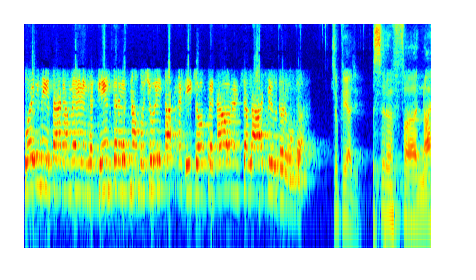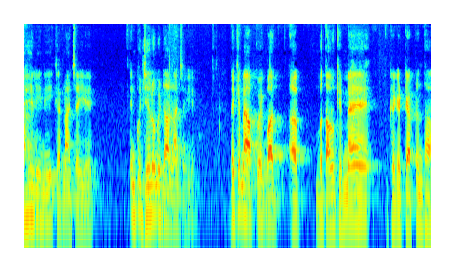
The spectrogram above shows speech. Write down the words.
कोई नहीं सर हमें यकीन करें इतना खुश हुई आपने डी चौक पे था और इंशाल्लाह आज भी उधर होऊँगा। शुक्रिया जी। सिर्फ़ नाहिल ही नहीं करना चाहिए। इनको जेलों में डालना चाहिए। देखिए मैं आपको एक बात अ, बताऊँ कि मैं क्रिकेट कैप्टन था।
